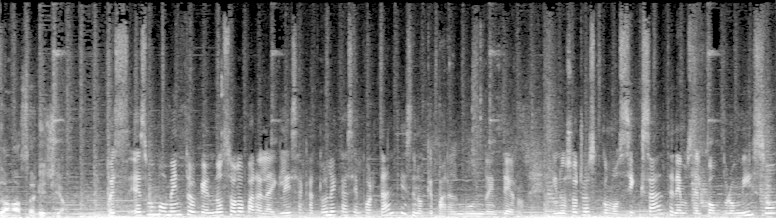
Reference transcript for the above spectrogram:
da nossa região. Pues es un momento que no solo para la Iglesia Católica es importante, sino que para el mundo entero. Y nosotros como SIXAL tenemos el compromiso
